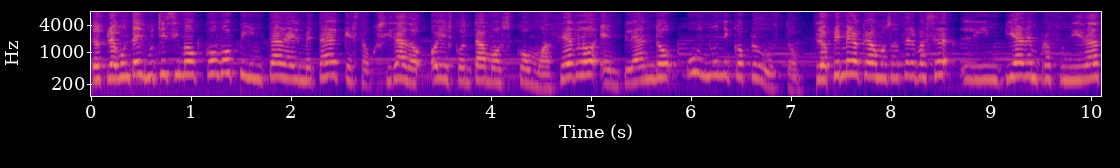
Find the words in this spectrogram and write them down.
Nos preguntáis muchísimo cómo pintar el metal que está oxidado. Hoy os contamos cómo hacerlo empleando un único producto. Lo primero que vamos a hacer va a ser limpiar en profundidad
